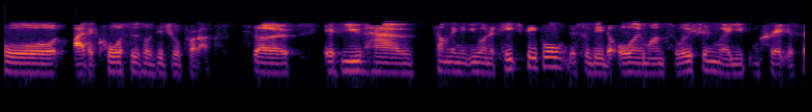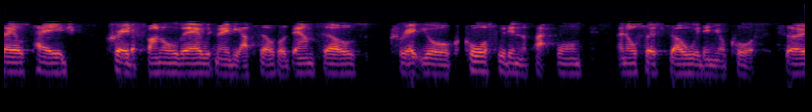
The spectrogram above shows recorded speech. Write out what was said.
for either courses or digital products. So if you have something that you want to teach people, this will be the all-in-one solution where you can create your sales page, create a funnel there with maybe upsells or downsells, create your course within the platform, and also sell within your course. So,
